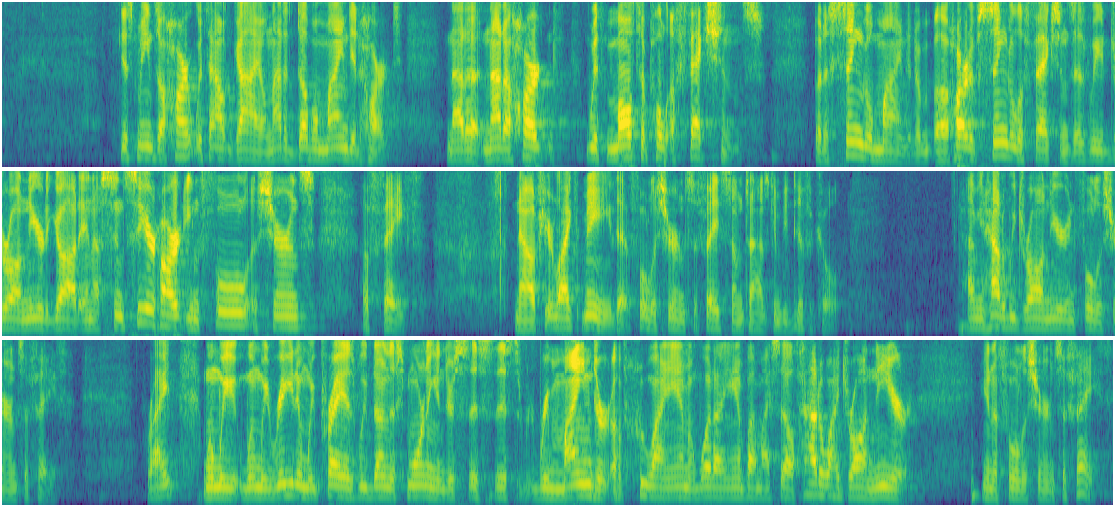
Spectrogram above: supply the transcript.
This means a heart without guile, not a double minded heart, not a, not a heart with multiple affections, but a single minded, a, a heart of single affections as we draw near to God, and a sincere heart in full assurance of faith. Now, if you're like me, that full assurance of faith sometimes can be difficult. I mean, how do we draw near in full assurance of faith? Right? When we, when we read and we pray, as we've done this morning, and there's this, this reminder of who I am and what I am by myself, how do I draw near in a full assurance of faith?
